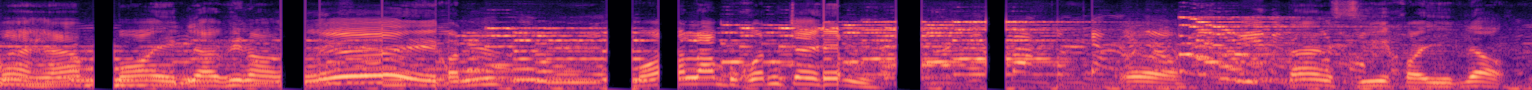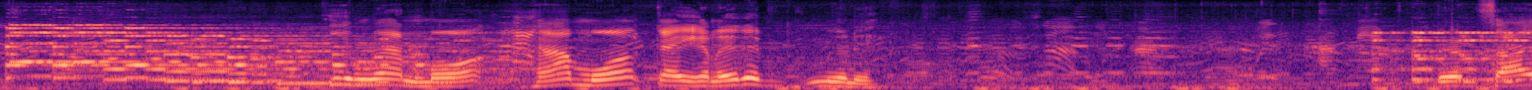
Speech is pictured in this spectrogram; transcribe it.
มาหาหมออีกแล้วพี่น้อง เอ้ยขนหมอลำขนใจเห็น เออตั้งสีข่อยอีกแล้ว ทีมงานหมอ หาหมอไก่กันเลยได้มือนี่เดินซ้าย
